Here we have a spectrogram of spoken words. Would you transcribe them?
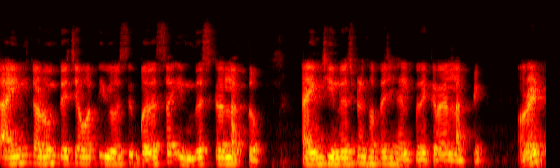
टाइम काढून त्याच्यावरती व्यवस्थित बरंचसं इन्व्हेस्ट करायला लागतं. टाइमची इन्व्हेस्टमेंट स्वतःच्या हेल्थमध्ये करायला लागते. राईट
